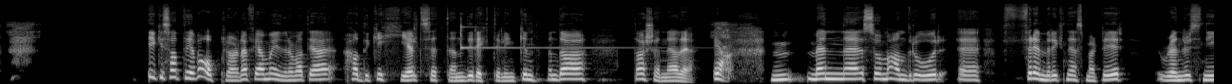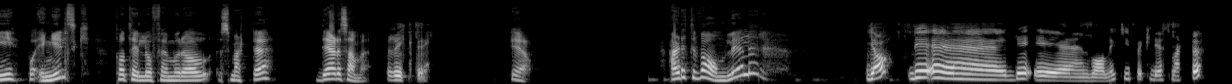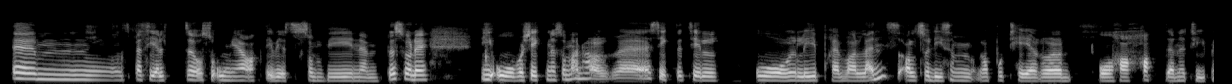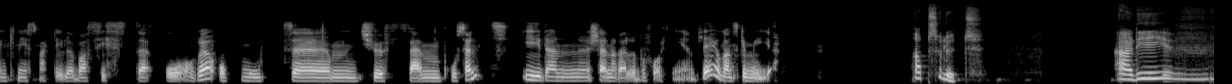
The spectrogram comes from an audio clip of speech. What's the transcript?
Ikke sant, det var oppklarende, for jeg må innrømme at jeg hadde ikke helt sett den direktelinken, men da, da, skjønner jeg det. Ja. Men eh, så med andre ord, eh, fremre knesmerter, render's knee på engelsk, patellofemoral smerte, det er det samme. Riktig. Ja. Er dette vanlig, eller? Ja, det er, det er en vanlig type knesmerte. Spesielt også unge aktive, som vi nevnte. Så det, de oversiktene som man har uh, siktet til årlig prevalens, altså de som rapporterer og har hatt denne typen knesmerte i løpet av siste året, opp mot um, 25% i den generelle befolkningen. Det er jo ganske mye. Absolutt. Er de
